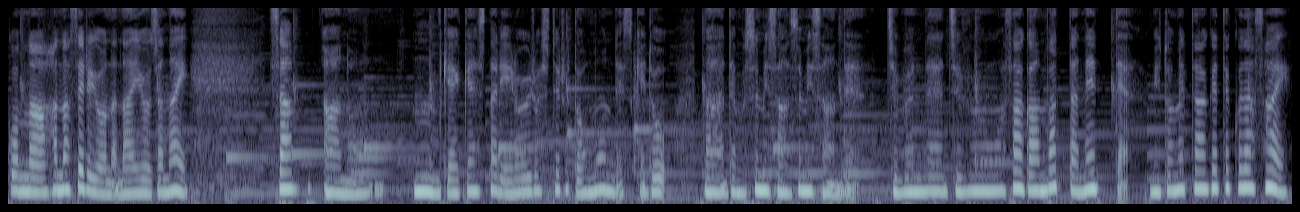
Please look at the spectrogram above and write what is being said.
こんな話せるような内容じゃない。さあのうん経験したりいろいろしてると思うんですけど。まあでもすみさんすみさんで自分で自分をさ頑張ったねって認めてあげてください。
